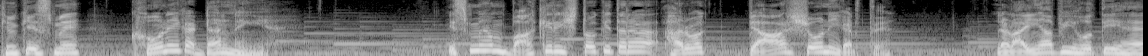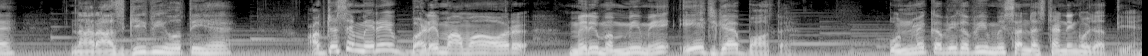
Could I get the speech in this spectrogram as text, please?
क्योंकि इसमें खोने का डर नहीं है। इसमें हम बाकी रिश्तों की तरह हर वक्त प्यार शो नहीं करते। लड़ाइयाँ भी होती है, नाराज़गी भी होती है। अब जैसे मेरे बड़े मामा और मेरी मम्मी में एज गैप बहुत है। उनमें कभी कभी मिसअंडरस्टैंडिंग हो जाती है।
